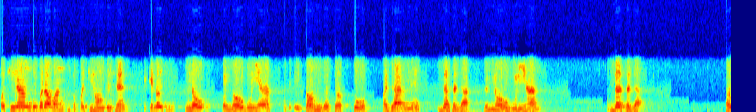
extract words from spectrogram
પછીના અંક ઉપર આવવાનું. તો પછીનો અંક છે એ કેટલો છે? નવ. તો નવ ગુણ્યા એકમ દશક સો હજાર ને દસ હજાર. એટલે નવ ગુણ્યા દસ હજાર. હવે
